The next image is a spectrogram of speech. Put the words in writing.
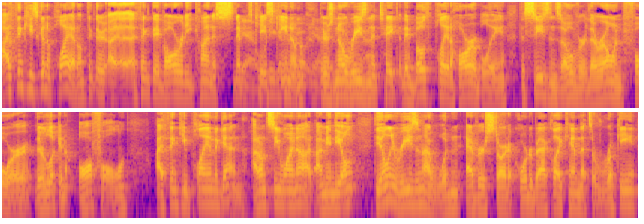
I think he's going to play. I don't think they're. I, I think they've already kind of snipped Yeah, Case Keenum. go- yeah, There's no reason to take. They both played horribly. The season's over. They're 0 4. They're looking awful. I think you play him again. I don't see why not. I mean, the only the only reason I wouldn't ever start a quarterback like him that's a rookie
